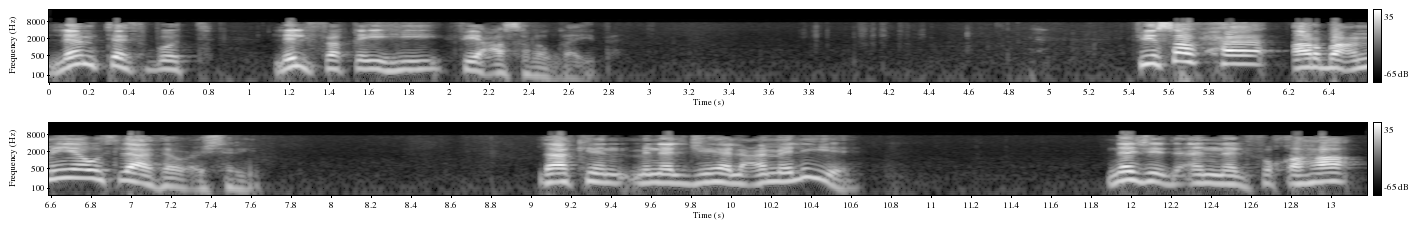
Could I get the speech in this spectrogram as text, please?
لم تثبت للفقيه في عصر الغيبة. في صفحة 423 لكن من الجهة العملية نجد أن الفقهاء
